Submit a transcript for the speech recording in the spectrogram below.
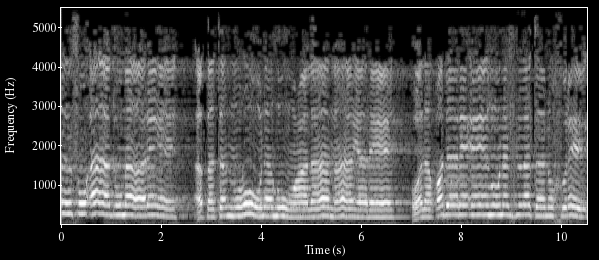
الفؤاد ما ريه أفتمرونه على ما يريه ولقد رئيه نزلة نخري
